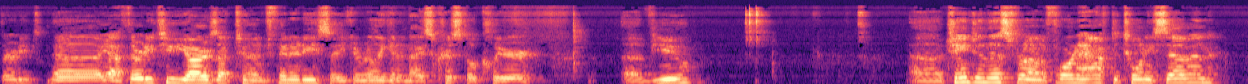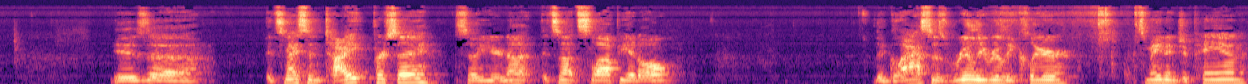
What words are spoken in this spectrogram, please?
30, uh, yeah, 32 yards up to infinity, so you can really get a nice crystal clear uh, view. Uh, changing this from four and a half to 27 is, uh, it's nice and tight per se, so you're not, it's not sloppy at all. The glass is really, really clear. It's made in Japan.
